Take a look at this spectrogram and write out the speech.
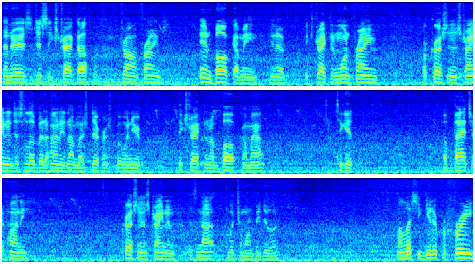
than there is to just extract off of drawn frames. In bulk, I mean, you know, extracting one frame or crushing and straining just a little bit of honey is not much difference, but when you're extracting a bulk amount to get a batch of honey, crushing and straining is not what you want to be doing. Unless you get it for free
